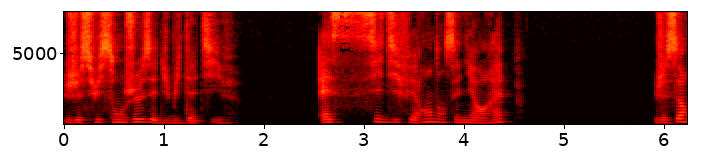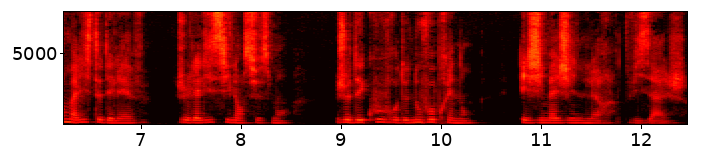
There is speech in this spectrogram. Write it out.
Je suis songeuse et dubitative. Est-ce si différent d'enseigner en REP? Je sors ma liste d'élèves, je la lis silencieusement, je découvre de nouveaux prénoms et j'imagine leurs visages.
